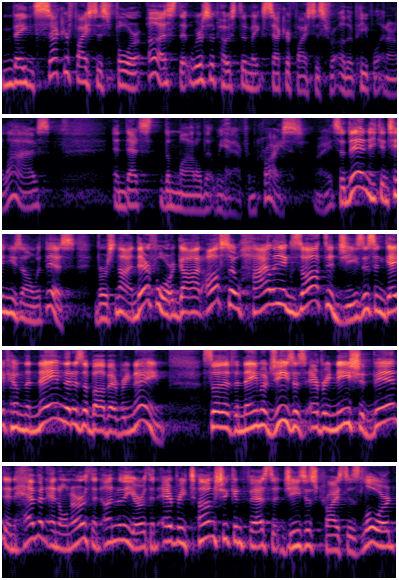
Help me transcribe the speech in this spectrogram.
made sacrifices for us, that we're supposed to make sacrifices for other people in our lives. And that's the model that we have from Christ, right? So then he continues on with this, verse 9. Therefore, God also highly exalted Jesus and gave him the name that is above every name so that the name of Jesus every knee should bend in heaven and on earth and under the earth, and every tongue should confess that Jesus Christ is Lord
